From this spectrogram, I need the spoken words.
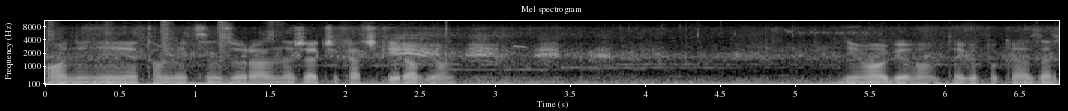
O nie, nie, nie, tam niecenzuralne rzeczy kaczki robią. Nie mogę wam tego pokazać.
